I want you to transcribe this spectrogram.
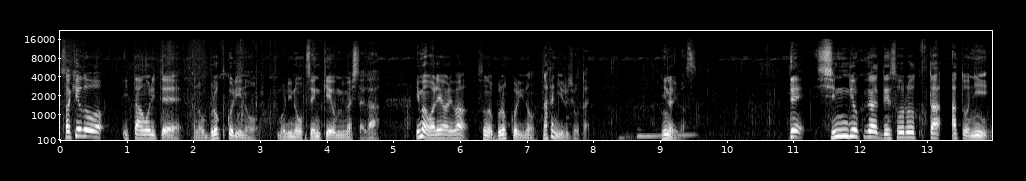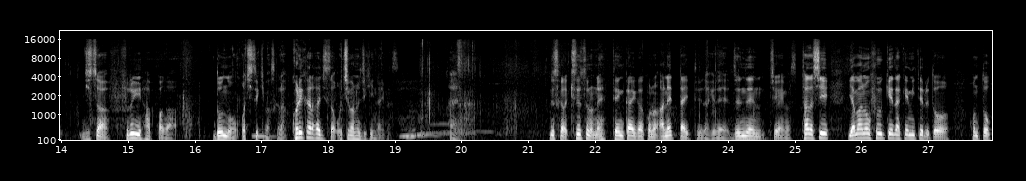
先ほど一旦降りてあのブロッコリーの森の前景を見ましたが今我々はそのブロッコリーの中にいる状態になります。で新緑が出揃った後に実は古い葉っぱがどんどん落ちてきますからこれからが実は落ち葉の時期になります、はい、ですから季節のね展開がこの亜熱帯っていうだけで全然違います。ただし山の風景だけ見てると本当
